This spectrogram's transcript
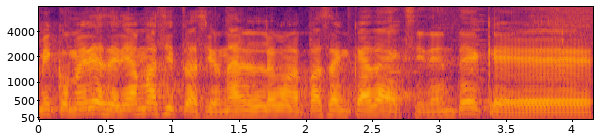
mi comedia sería más situacional. Luego me pasa en cada accidente que.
